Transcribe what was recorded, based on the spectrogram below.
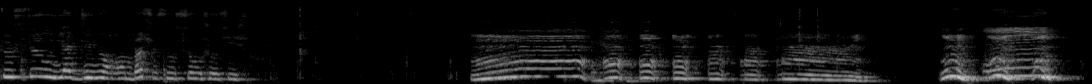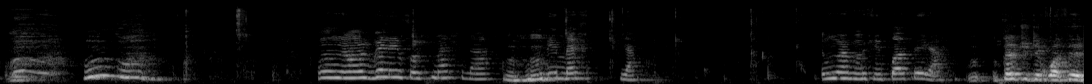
Tous ceux où il y a du noir en bas, ce sont ceux aux saucisses. Mmh, mmh, mmh, mmh. Mmh, mmh, mmh. On a enlevé les fausses mèches là. Mhm. Les mèches là. Et moi, je me suis coiffée là. Que tu t'es coiffé.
